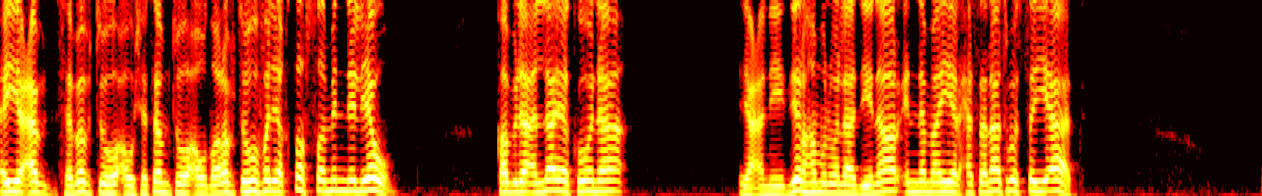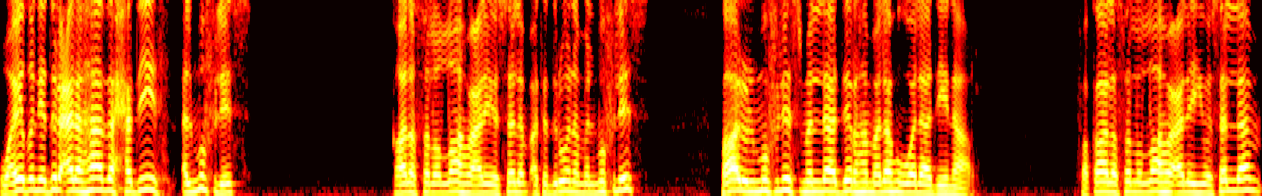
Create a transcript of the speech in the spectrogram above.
أي عبد سببته أو شتمته أو ضربته فليقتص مني اليوم قبل أن لا يكون يعني درهم ولا دينار إنما هي الحسنات والسيئات. وأيضا يدل على هذا حديث المفلس. قال صلى الله عليه وسلم أتدرون ما المفلس؟ قالوا المفلس من لا درهم له ولا دينار. فقال صلى الله عليه وسلم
